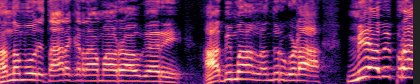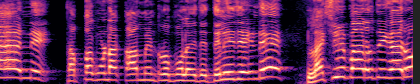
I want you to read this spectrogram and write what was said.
నందమూరి తారక రామారావు గారి అభిమానులందరూ కూడా మీ అభిప్రాయాన్ని తప్పకుండా కామెంట్ రూపంలో అయితే తెలియజేయండి. లక్ష్మీపార్వతి గారు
